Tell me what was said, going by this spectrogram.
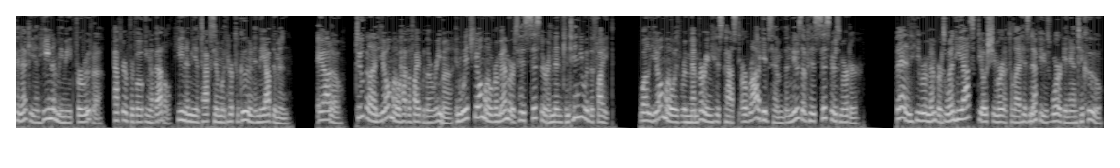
Kaneki and Hinami meet Furuta. After provoking a battle, Hinami attacks him with her Kagune in the abdomen. Ayato, Tuka and Yomo have a fight with Arima, in which Yomo remembers his sister and then continue with the fight. While Yomo is remembering his past, Ara gives him the news of his sister's murder. Then he remembers when he asked Yoshimura to let his nephews work in Anteiku.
